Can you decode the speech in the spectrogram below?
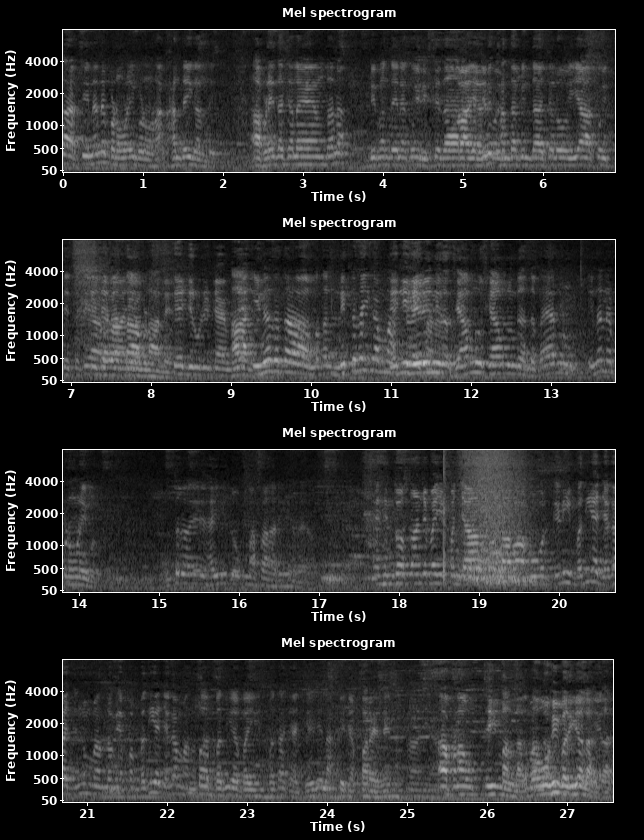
ਘਰ 'ਚ ਇਹਨਾਂ ਨੇ ਬਣਾਉਣਾ ਹੀ ਬਣਾਉਣਾ ਖਾਂਦੇ ਹੀ ਖਾਂਦੇ। ਆਪਣੇ ਤਾਂ ਚੱਲ ਐ ਹੁੰਦਾ ਨਾ ਵੀ ਬੰਦੇ ਨੇ ਕੋਈ ਰਿਸ਼ਤੇਦਾਰ ਆ ਜਾਂ ਜਿਹੜੇ ਖਾਂਦਾ ਪਿੰਦਾ ਚਲੋ ਜਾਂ ਕੋਈ ਤਿੱਤ ਤੇ ਕਿਤੇ ਆ ਤਾਂ ਬਣਾ ਲੈ। ਕਿ ਜ਼ਰੂਰੀ ਟਾਈਮ ਹਾਂ ਇਹਨਾਂ ਦਾ ਤਾਂ ਮਤਲਬ ਨਿੱਤ ਦਾ ਹੀ ਕੰਮ ਆ। ਨਹੀਂ, ਨਹੀਂ, ਸਵੇਰੇ ਨਹੀਂ ਨਹੀਂ ਤਾਂ ਸ਼ਾਮ ਨੂੰ ਸ਼ਾਮ ਨੂੰ ਨਹੀਂ ਤਾਂ ਦੁਪਹਿਰ ਨੂੰ ਇਹਨਾਂ ਨੇ ਬਣਾਉਣਾ ਹੀ ਬਣਾਉਣਾ। ਉੱਧਰ ਇਹ ਹੈ ਹੀ ਲੋਕ ਮਾਸਾਹਾਰੀ ਹੈ ਤੇ ਹਿੰਦੁਸਤਾਨ 'ਚ ਬਾਈ ਪੰਜਾਬ ਤੋਂ ਇਲਾਵਾ ਹੋਰ ਕਿਹੜੀ ਵਧੀਆ ਜਗ੍ਹਾ ਜਿਹਨੂੰ ਮਤਲਬ ਵੀ ਆਪਾਂ ਵਧੀਆ ਜਗ੍ਹਾ ਮੰਨ ਬਾ ਵਧੀਆ ਬਾਈ ਪਤਾ ਕਿਆ ਜਿਹੜੇ ਇਲਾਕੇ 'ਚ ਆਪਾਂ ਰਹਿੰਦੇ ਨੇ। ਆਪਣਾ ਉੱਥੇ ਹੀ ਮਨ ਲੱਗਦਾ ਉਹੀ ਵਧੀਆ ਲੱਗਦਾ।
